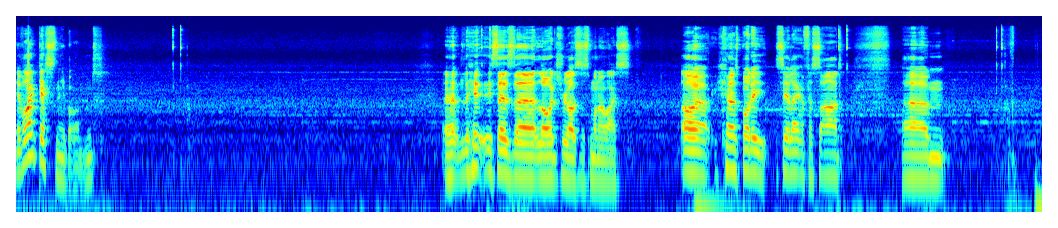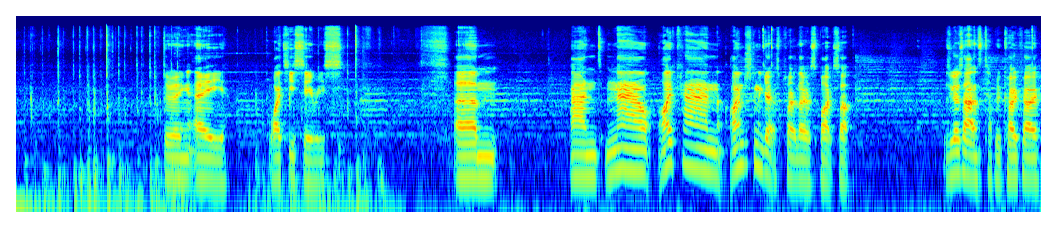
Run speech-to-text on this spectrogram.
If I Destiny Bond... Uh, it says, uh, Lord realizes Mono Ice. Oh, uh, Curse Body, see you later, Facade. Um, doing a YT series. Um, and now I can... I'm just going to get a layer of spikes up. As he goes out into Tapu Koko.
